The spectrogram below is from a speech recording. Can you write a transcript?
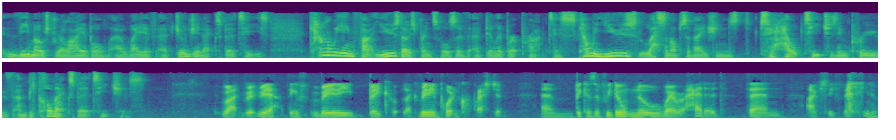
the most reliable uh, way of, of judging expertise can we in fact use those principles of, of, deliberate practice? Can we use lesson observations to help teachers improve and become expert teachers? Right, yeah, I think it's really big, like really important question. Um, because if we don't know where we're headed, then actually, you know,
